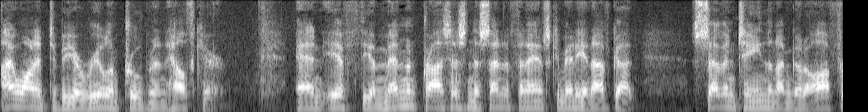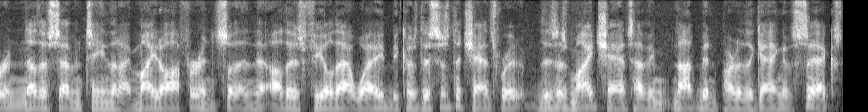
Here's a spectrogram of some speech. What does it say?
I want it to be a real improvement in health care. And if the amendment process in the Senate Finance Committee, and I've got 17 that I'm going to offer, and another 17 that I might offer, and so and others feel that way because this is the chance where this is my chance, having not been part of the Gang of Six,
